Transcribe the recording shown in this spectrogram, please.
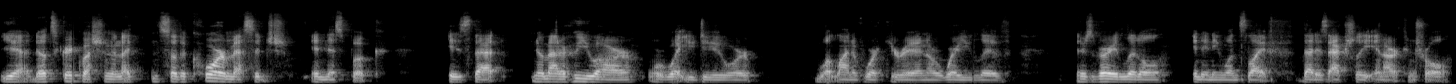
yeah, that's a great question. And I so the core message in this book is that no matter who you are or what you do or what line of work you're in or where you live, there's very little in anyone's life that is actually in our control.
